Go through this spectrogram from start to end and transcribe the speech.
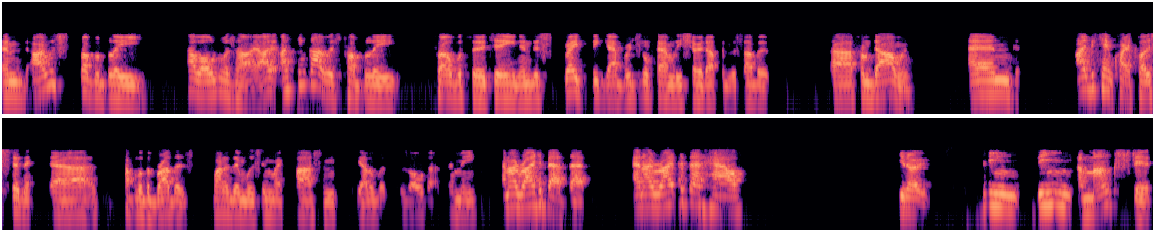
And I was probably, how old was I? I, I think I was probably 12 or 13, and this great big Aboriginal family showed up in the suburbs uh, from Darwin. And I became quite close to uh, a couple of the brothers. One of them was in my class, and the other was older than me. And I write about that. And I write about how, you know, being being amongst it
